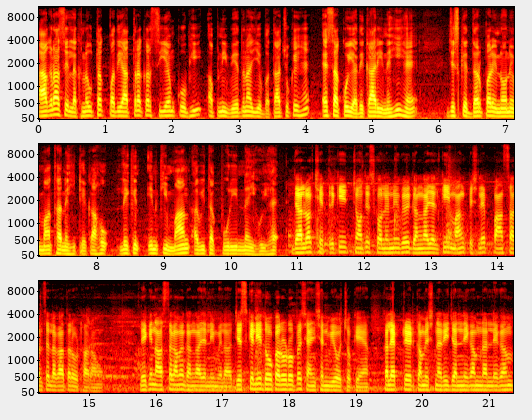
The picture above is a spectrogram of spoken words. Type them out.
आगरा से लखनऊ तक पदयात्रा कर सीएम को भी अपनी वेदना ये बता चुके हैं, ऐसा कोई अधिकारी नहीं है जिसके दर पर इन्होंने माथा नहीं टेका हो, लेकिन इनकी मांग अभी तक पूरी नहीं हुई है। दयालबाग क्षेत्र की चौंतीस कॉलोनियों के गंगा की मांग पिछले पाँच साल से लगातार उठा रहा हूँ। लेकिन आज तक हमें गंगा जल नहीं मिला, जिसके लिए दो करोड़ रुपए सैंक्शन भी हो चुके हैं। कलेक्ट्रेट कमिश्नरी जल निगम, नल निगम,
